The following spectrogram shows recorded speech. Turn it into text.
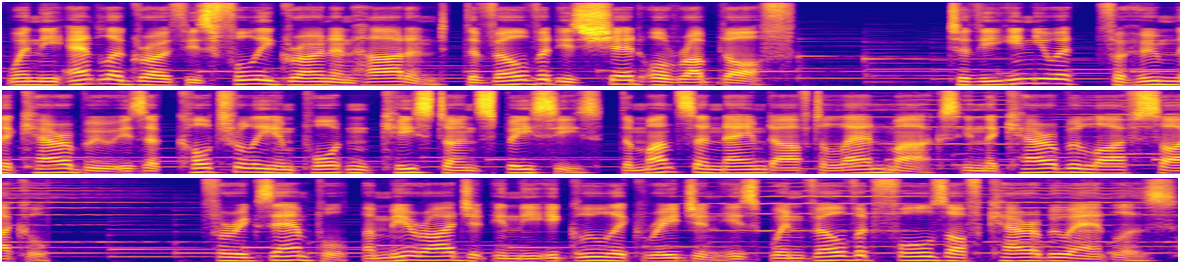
When the antler growth is fully grown and hardened, the velvet is shed or rubbed off. To the Inuit, for whom the caribou is a culturally important keystone species, the months are named after landmarks in the caribou life cycle. For example, Amiraijaut in the Igloolik region is when velvet falls off caribou antlers.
